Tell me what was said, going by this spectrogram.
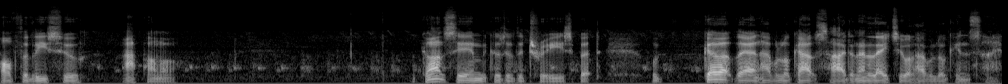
of the Lisu Apamo. We can't see him because of the trees, but we'll go up there and have a look outside, and then later we'll have a look inside.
